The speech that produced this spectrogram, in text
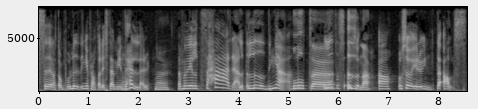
säger att de på Lidingö pratar, det stämmer ju inte heller. Nej. Att man är lite så här, lite Lidingö. Lite, Lite så- och så- Ina. Ja, och så är du inte alls,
